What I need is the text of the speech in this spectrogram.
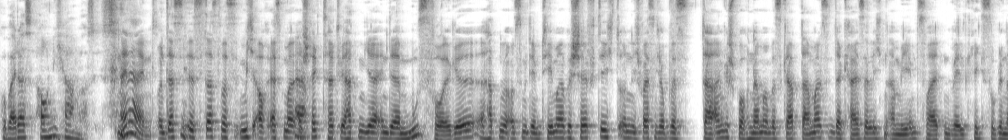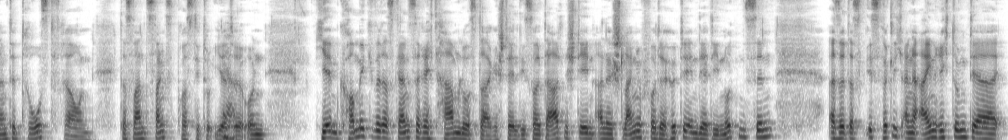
Wobei das auch nicht harmlos ist. Nein, nein. Und das ist das, was mich auch erstmal Ja. erschreckt hat. Wir hatten ja in der Moose-Folge, hatten wir uns mit dem Thema beschäftigt und ich weiß nicht, ob wir es da angesprochen haben, aber es gab damals in der kaiserlichen Armee im Zweiten Weltkrieg sogenannte Trostfrauen. Das waren Zwangsprostituierte Ja. und hier im Comic wird das Ganze recht harmlos dargestellt. Die Soldaten stehen alle Schlange vor der Hütte, in der die Nutten sind. Also das ist wirklich eine Einrichtung der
